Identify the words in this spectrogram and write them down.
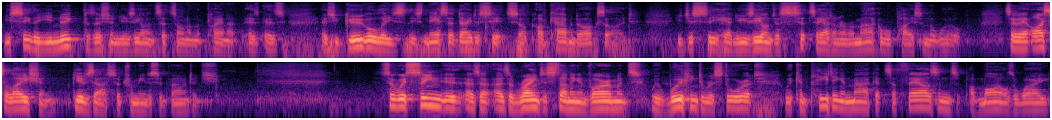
you see the unique position New Zealand sits on on the planet as, as, as you Google these, these NASA data sets of, of carbon dioxide you just see how New Zealand just sits out in a remarkable place in the world. So our isolation gives us a tremendous advantage. So we're seen as a, as a range of stunning environments. We're working to restore it. We're competing in markets a thousands of miles away.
